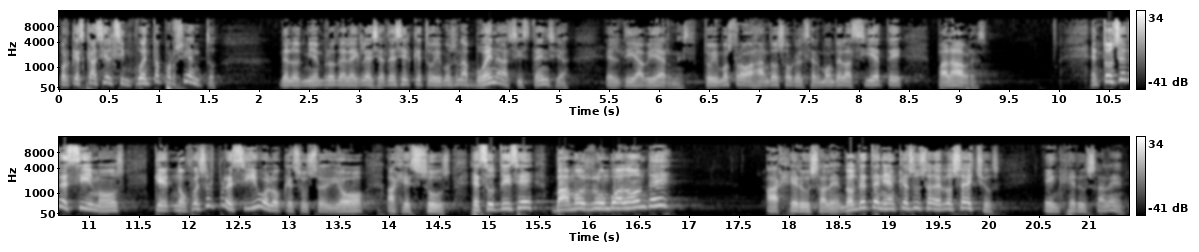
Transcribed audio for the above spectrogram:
porque es casi el 50% de los miembros de la iglesia. Es decir, que tuvimos una buena asistencia el día viernes. Estuvimos trabajando sobre el sermón de las siete palabras. Entonces decimos que no fue sorpresivo lo que sucedió a Jesús. Jesús dice, vamos rumbo a dónde? A Jerusalén. ¿Dónde tenían que suceder los hechos? En Jerusalén.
